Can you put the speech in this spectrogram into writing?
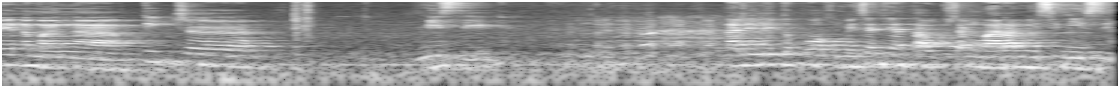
Ngayon naman, uh, teacher Missy, nalilito po ako. Minsan tinatawag ko siyang Mara Missy Missy.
